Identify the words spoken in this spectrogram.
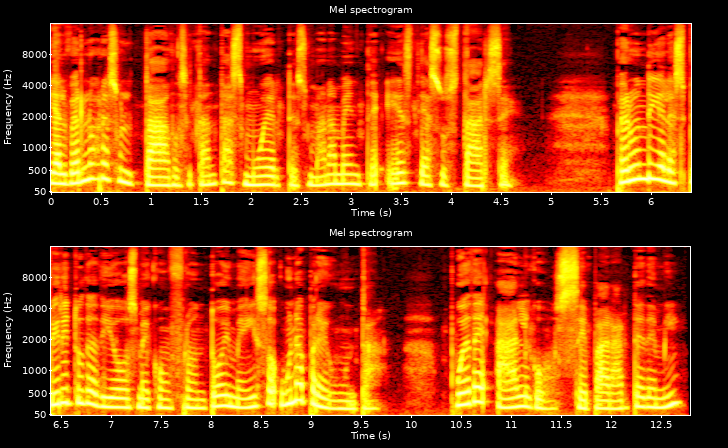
Y al ver los resultados de tantas muertes humanamente es de asustarse. Pero un día el Espíritu de Dios me confrontó y me hizo una pregunta. ¿Puede algo separarte de mí?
